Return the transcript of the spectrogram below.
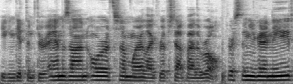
you can get them through Amazon, or somewhere like Ripstop by the Roll. First thing you're gonna need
